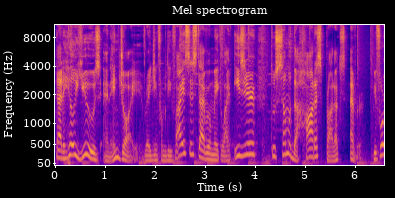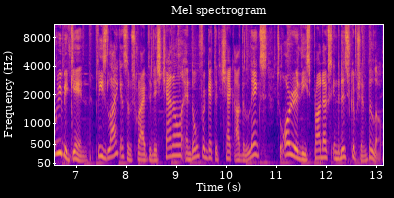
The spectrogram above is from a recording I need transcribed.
that he'll use and enjoy, ranging from devices that will make life easier to some of the hottest products ever. Before we begin, please like and subscribe to this channel and don't forget to check out the links to order these products in the description below.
